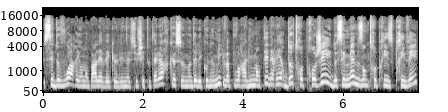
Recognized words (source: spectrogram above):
c'est de voir, et on en parlait avec euh, Lionel Suchet tout à l'heure, que ce modèle économique va pouvoir alimenter derrière d'autres projets de ces mêmes entreprises privées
